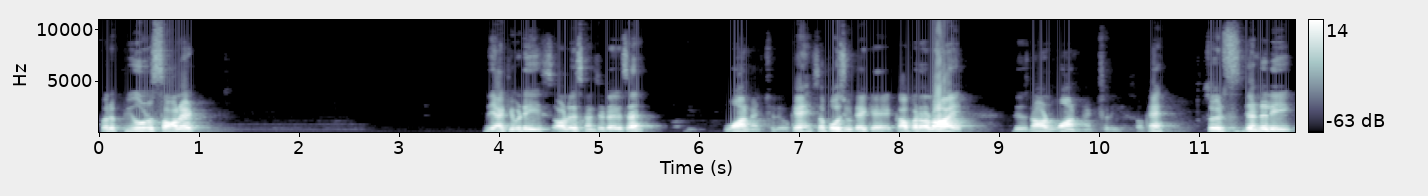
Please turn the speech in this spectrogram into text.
For a pure solid, the activity is always considered as a 1 actually, okay. Suppose you take a copper alloy, this is not 1 actually, okay. So, it is generally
